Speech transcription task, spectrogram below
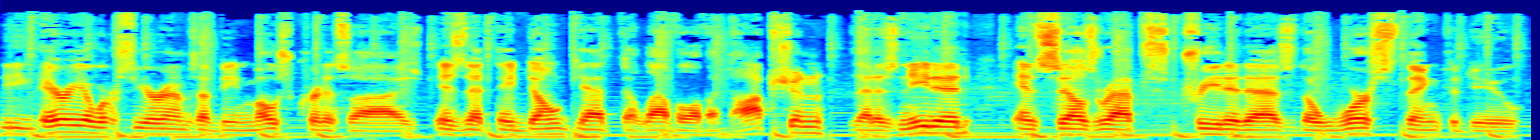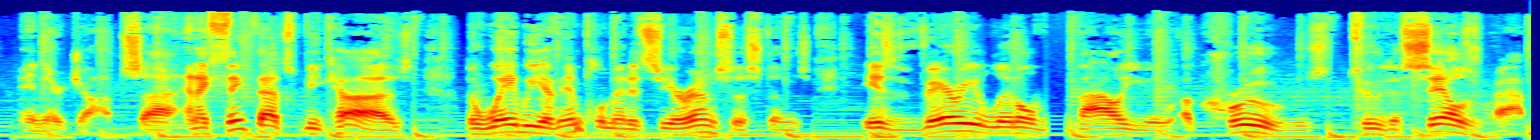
The area where CRMs have been most criticized is that they don't get the level of adoption that is needed, and sales reps treat it as the worst thing to do in their jobs. Uh, and I think that's because the way we have implemented CRM systems is very little value accrues to the sales rep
